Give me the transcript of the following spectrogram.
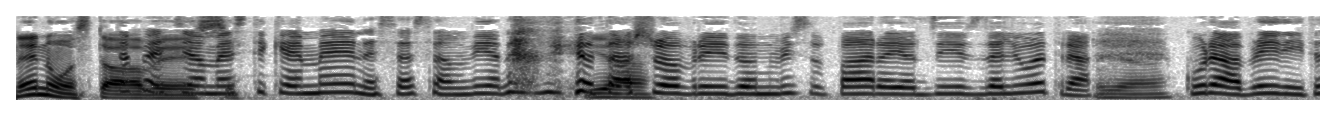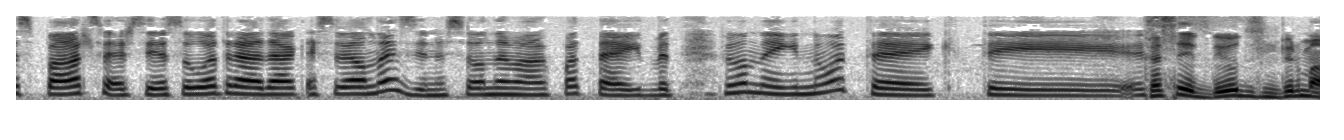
nenostāvēsi. Tāpēc jau mēs tikai mēnesi esam vienā vietā Jā. šobrīd un visu pārējo dzīves daļu otrā. Jā. Kurā brīdī tas pārsvērsies otrādāk, es vēl nezinu, es vēl nemāku pateikt, bet pilnīgi noteikti. Es... Kas ir 21.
